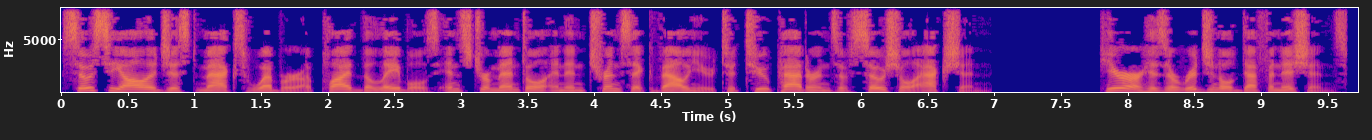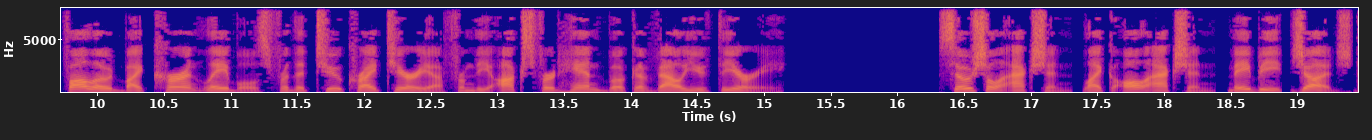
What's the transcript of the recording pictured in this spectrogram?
Sociologist Max Weber applied the labels instrumental and intrinsic value to two patterns of social action. Here are his original definitions, followed by current labels for the two criteria from the Oxford Handbook of Value Theory. Social action, like all action, may be judged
